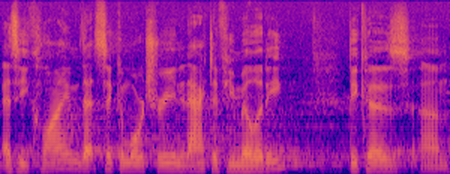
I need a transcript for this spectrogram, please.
as he climbed that sycamore tree in an act of humility, because, um,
